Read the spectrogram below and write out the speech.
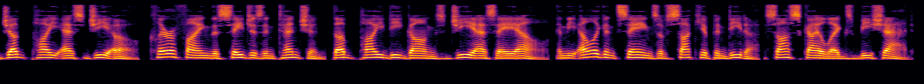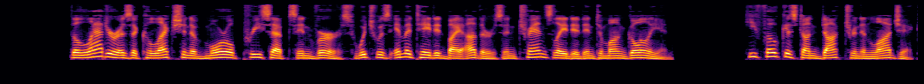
Jug Pai Sgo, Clarifying the Sage's Intention Thub Pai Di Gongs Gsal, and The Elegant Sayings of Sakya Pandita. The latter is a collection of moral precepts in verse which was imitated by others and translated into Mongolian. He focused on doctrine and logic,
